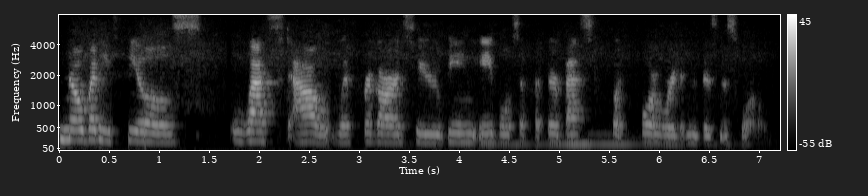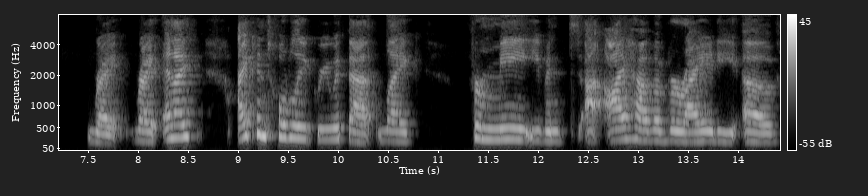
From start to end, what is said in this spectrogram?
nobody feels left out with regard to being able to put their best foot forward in the business world right right and i i can totally agree with that like for me even i have a variety of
